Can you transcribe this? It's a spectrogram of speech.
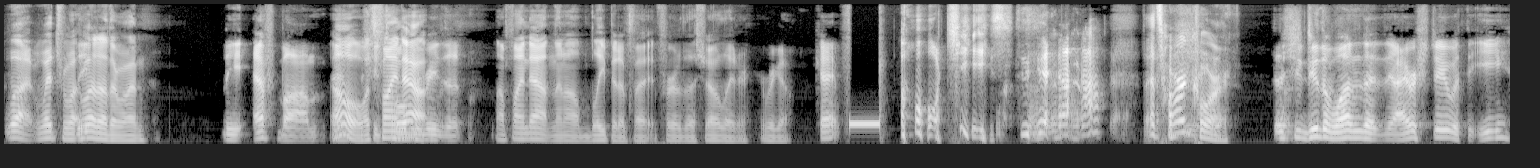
what? Which one? What other one? The F bomb. Oh, let's find out. Reads it. I'll find out and then I'll bleep it if I, for the show later. Here we go. Okay. Oh, jeez. That's hardcore. Does she do the one that the Irish do with the E?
